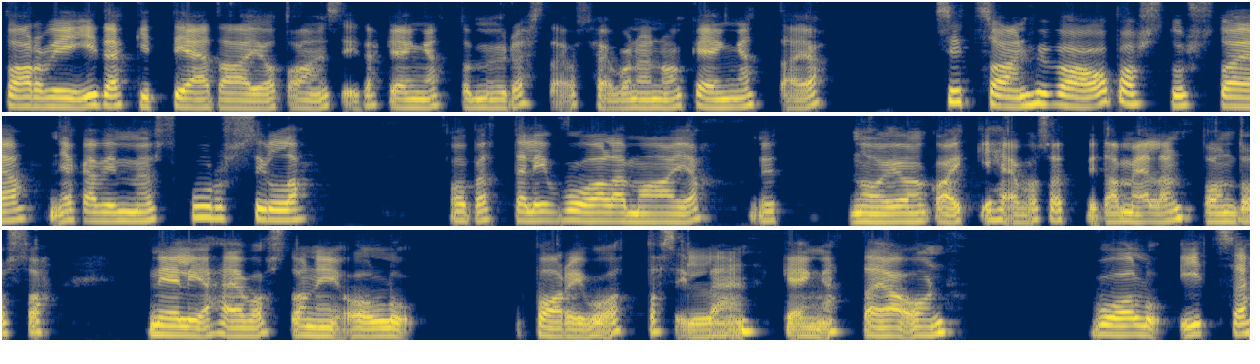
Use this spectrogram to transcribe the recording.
tarvii itsekin tietää jotain siitä kengättömyydestä, jos hevonen on kengättä. Ja sitten sain hyvää opastusta ja, ja kävin myös kurssilla, opettelin vuolemaan ja nyt noin on kaikki hevoset, mitä meillä nyt on tuossa neljä hevosta, niin ollut pari vuotta silleen kengättä ja on vuollut itse,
